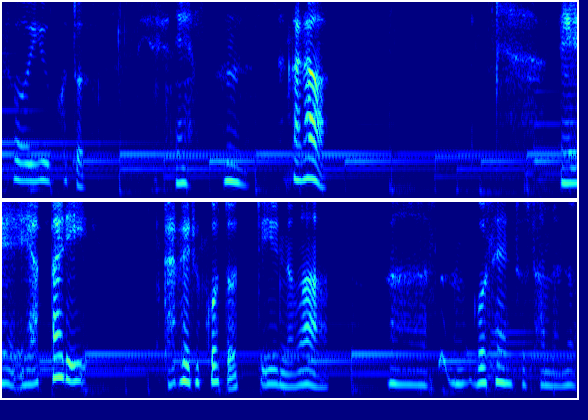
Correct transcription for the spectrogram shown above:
そういうことですよね。うん、だから、えー、やっぱり食べることっていうのはあご先祖様の、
